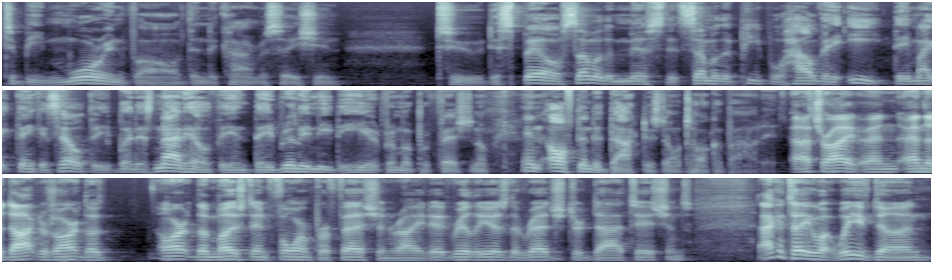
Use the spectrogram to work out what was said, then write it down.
to be more involved in the conversation to dispel some of the myths that some of the people how they eat they might think it's healthy but it's not healthy and they really need to hear it from a professional. And often the doctors don't talk about it. That's right and and the doctors aren't the aren't the most informed profession right? It really is the registered dietitians. I can tell you what we've done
